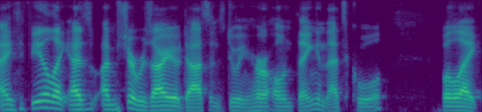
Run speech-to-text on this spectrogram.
I feel like as I'm sure Rosario Dawson's doing her own thing and that's cool, but like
